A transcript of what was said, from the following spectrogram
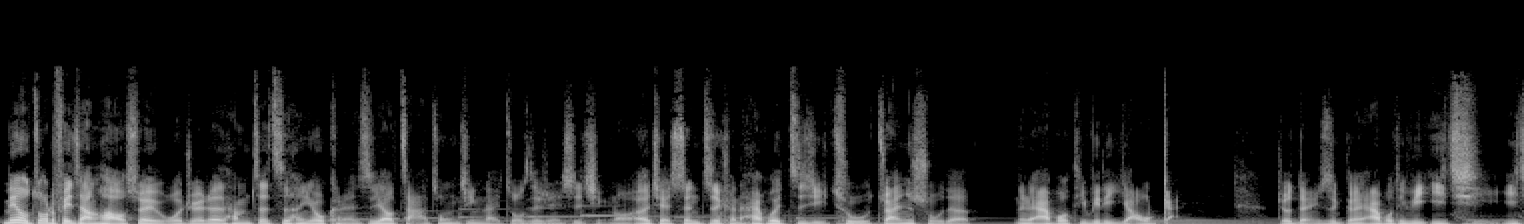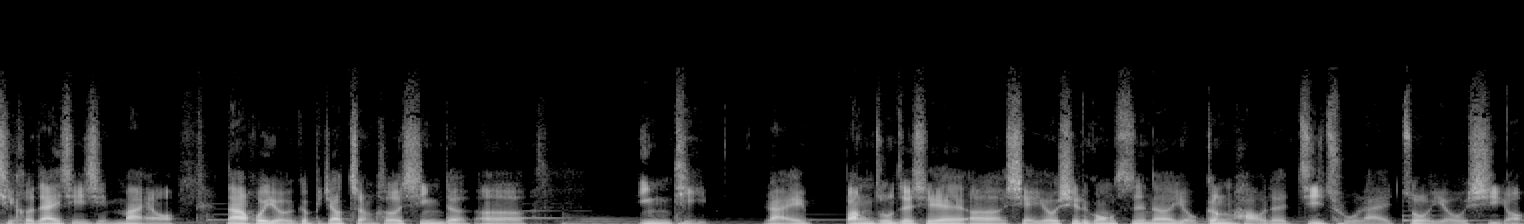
没有做的非常好，所以我觉得他们这次很有可能是要砸重金来做这件事情哦，而且甚至可能还会自己出专属的那个 Apple TV 的摇杆，就等于是跟 Apple TV 一起一起合在一起一起卖哦，那会有一个比较整合性的呃硬体来。帮助这些呃写游戏的公司呢，有更好的基础来做游戏哦，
